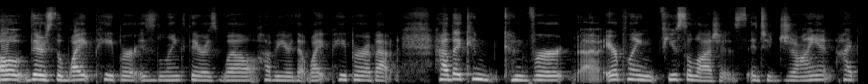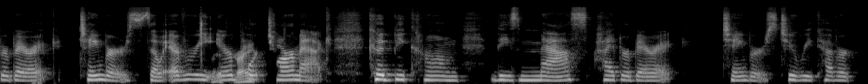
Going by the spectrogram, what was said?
Oh, there's the white paper is linked there as well, Xavier. That white paper about how they can convert uh, airplane fuselages into giant hyperbaric chambers. So every That's right. airport tarmac could become these mass hyperbaric chambers to recover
